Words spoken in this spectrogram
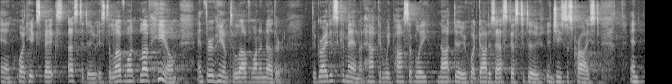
And what he expects us to do is to love, one, love him and through him to love one another. The greatest commandment, how can we possibly not do what God has asked us to do in Jesus Christ? And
